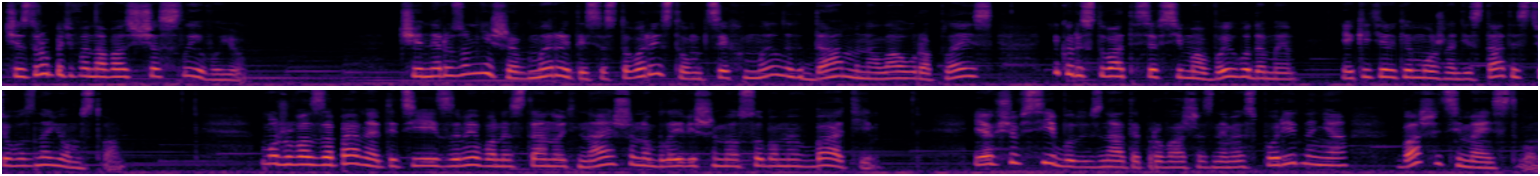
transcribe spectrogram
Чи зробить вона вас щасливою? Чи не розумніше змиритися з товариством цих милих дам на Лаура Плейс і користуватися всіма вигодами, які тільки можна дістати з цього знайомства? Можу вас запевнити, цієї зими вони стануть найшанобливішими особами в баті. Якщо всі будуть знати про ваше з ними споріднення, ваше сімейство,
